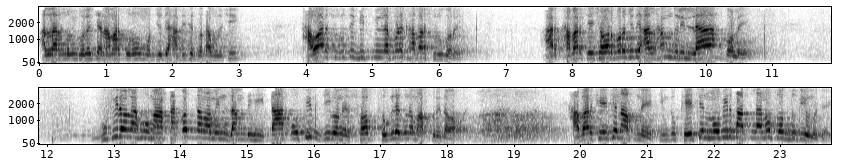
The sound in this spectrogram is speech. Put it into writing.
আল্লাহর নবী বলেছেন আমার কোন মত যদি হাদিসের কথা বলছি খাওয়ার শুরুতে বিসমিল্লা পরে খাবার শুরু করে। আর খাবার শেষ হওয়ার পরে যদি আলহামদুলিল্লাহ বলে গুফিরালাহু মা তাকদ্দামা জাম্বিহি, তার অতীত জীবনের সব সগিরা গুণা মাফ করে দেওয়া হয়। খাবার খেয়েছেন আপনি, কিন্তু খেয়েছেন নবীর বাতলানো পদ্ধতি অনুযায়ী।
